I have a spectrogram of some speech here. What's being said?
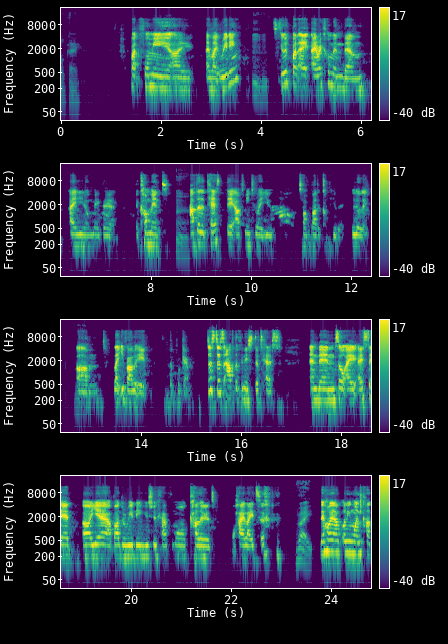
Okay. But for me, I I like reading. Mm-hmm. It's good, but I, I recommend them. I you know make the, the comment mm-hmm. after the test. They ask me to like you talk about the computer, you know, like um like evaluate the program. Just just after finish the test, and then so I I said, oh yeah, about the reading, you should have more colored or highlighter. Right. they only have only one color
